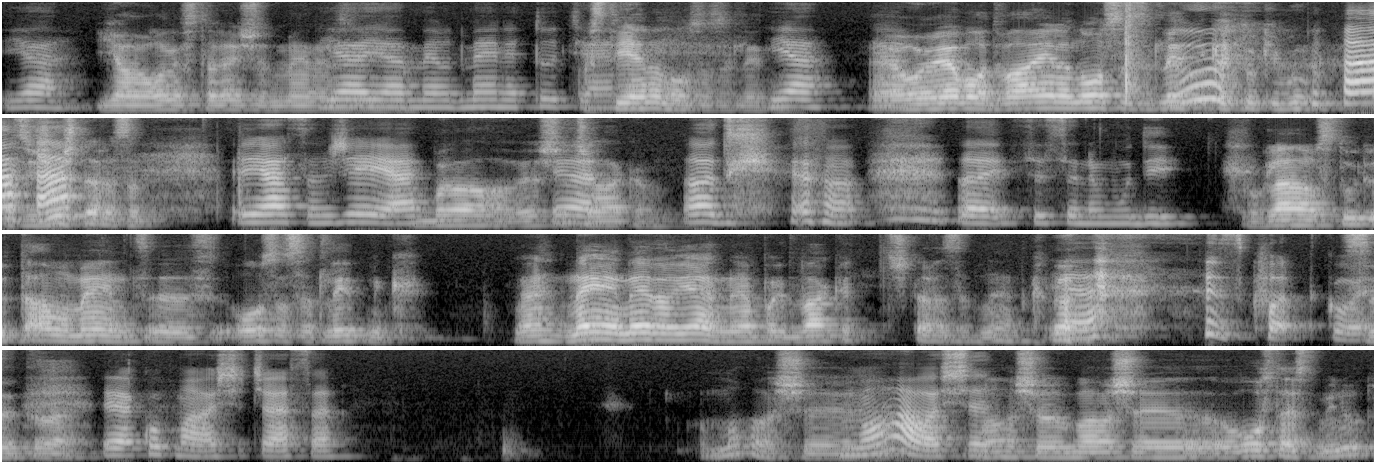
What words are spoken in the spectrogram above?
Ja. ja, on je starejši od mene. Ja, ja, me od mene tudi. Ja, si 81 let. Ja, ja. Evo, evo, 81 let, uh. tukaj bil. A si že 40? Ja, sem že, ja. Bravo, veš, ja. čakam. Od, Lej, se se ne mudi. V glavnem studiu ta moment, 80-letnik. Ne, ne, ne rojen, ne, ampak 2-40 let. Ja, skoraj tako je. Ja, koliko imaš še časa? Malo še, malo še. Malo še, malo še 18 minut.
